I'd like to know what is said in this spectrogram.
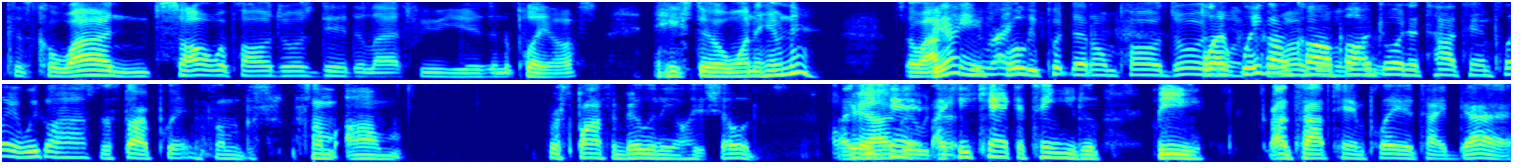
because Kawhi saw what Paul George did the last few years in the playoffs, and he still wanted him there. So I Yeah, can't right. fully put that on Paul George. But if we're gonna call Paul. George a top ten player, we're gonna have to start putting some some um responsibility on his shoulders. Okay, I he can't like that. he can't continue to be a top ten player type guy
